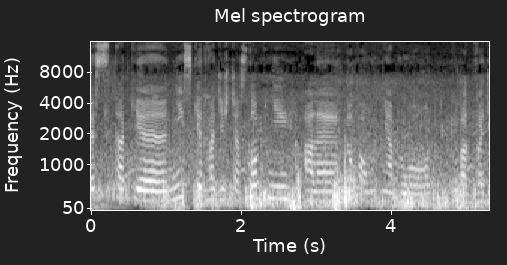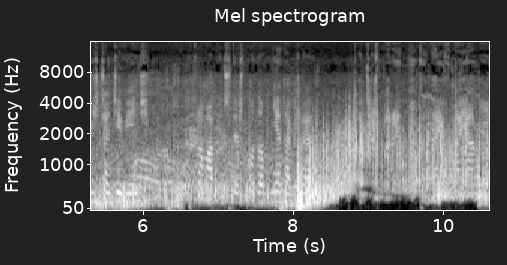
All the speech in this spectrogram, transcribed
Jest takie niskie 20 stopni, ale do południa było chyba 29. Jutro ma być też po prawdopodobnie, także chociaż parę dni tutaj w Miami,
